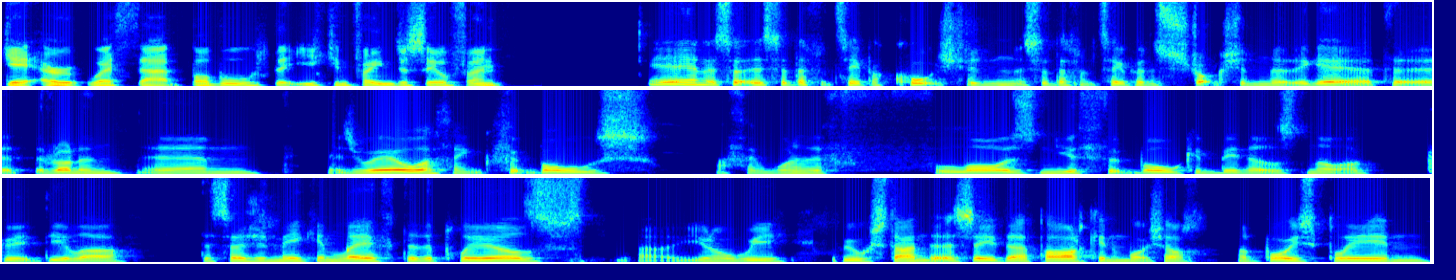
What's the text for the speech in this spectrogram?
get out with that bubble that you can find yourself in. Yeah, and it's a, it's a different type of coaching. It's a different type of instruction that they get at, the running um, as well. I think football's. I think one of the flaws in youth football could be there's not a great deal of decision making left to the players. Uh, you know, we we will stand at the side of the park and watch our, our boys play, and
